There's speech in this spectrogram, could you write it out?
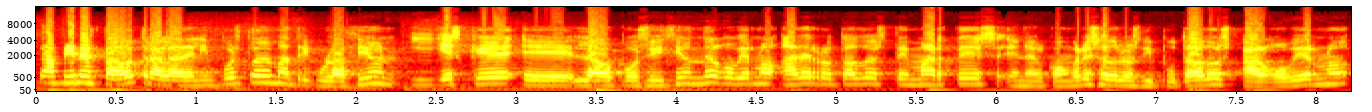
también está otra, la del impuesto de matriculación. Y es que eh, la oposición del gobierno ha derrotado este martes en el Congreso de los Diputados al gobierno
